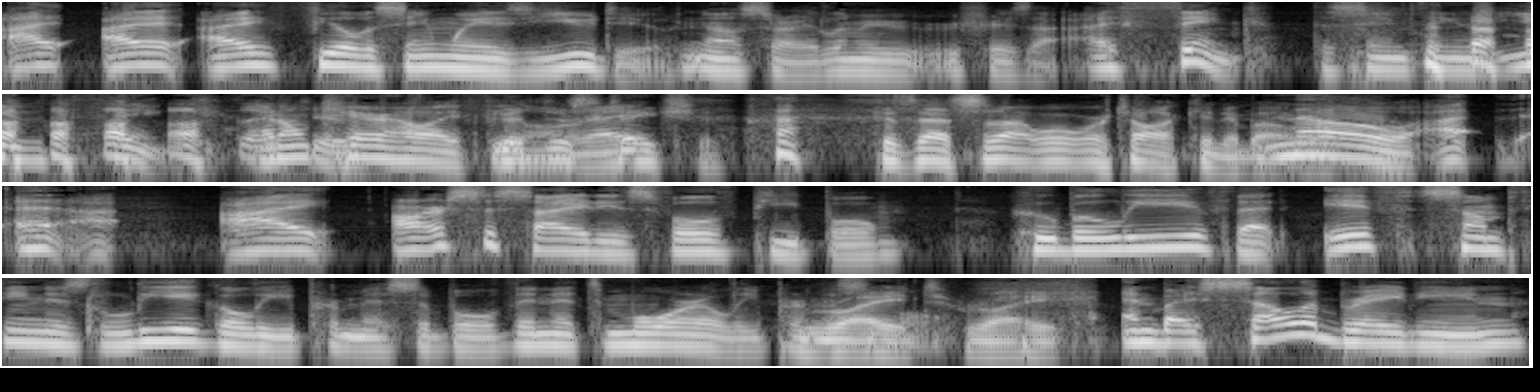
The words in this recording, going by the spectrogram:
I, I I feel the same way as you do. No, sorry, let me rephrase that. I think the same thing that you think. I don't you. care how I feel, Good right? distinction, because that's not what we're talking about. right No, I, I, I, our society is full of people who believe that if something is legally permissible, then it's morally permissible. Right, right. And by celebrating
